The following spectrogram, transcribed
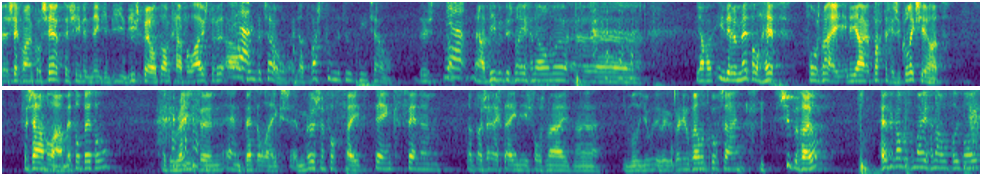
eh, zeg maar een concert zien en denk je die en die speelt. Oh, ik ga even luisteren. Oh, Ja. klinkt het zo. En dat was toen natuurlijk niet zo. Dus dat, Ja. nou, die heb ik dus meegenomen. Eh, ja, wat iedere metalhead volgens mij in de jaren 80 in zijn collectie had. Verzamelaar Metal Battle. Met Raven en Battle Axe en Merciful Fate, Tank, Venom. Dat was er echt één die is volgens mij ja, een miljoen. Ik weet niet hoeveel er verkocht zijn. Superveel. Heb ik ook even meegenomen, vond ik leuk.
